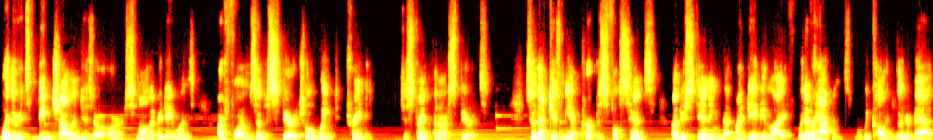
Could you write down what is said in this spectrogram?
whether it's big challenges or, or small everyday ones, are forms of spiritual weight training to strengthen our spirits. So that gives me a purposeful sense, understanding that my daily life, whatever happens, what we call it good or bad,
